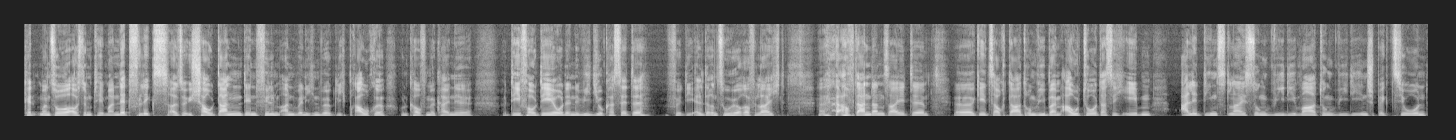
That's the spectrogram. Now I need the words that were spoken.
kennt man so aus dem Thema Netflix. Also ich schaue dann den Film an, wenn ich ihn wirklich brauche und kaufe mir keine DVD oder eine Videokassette für die älteren Zuhörer vielleicht. Auf der anderen Seite äh, geht es auch darum, wie beim Auto, dass ich eben alle Dienstleistungen wie die Wartung, wie die Inspektion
